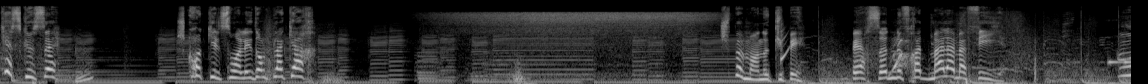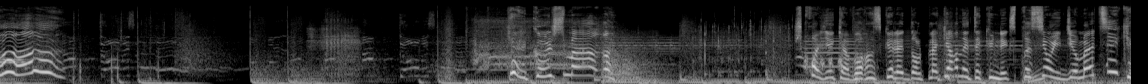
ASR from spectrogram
Qu'est-ce que c'est? Je crois qu'ils sont allés dans le placard. Je peux m'en occuper. Personne ne fera de mal à ma fille. Quel cauchemar Je croyais qu'avoir un squelette dans le placard n'était qu'une expression idiomatique.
